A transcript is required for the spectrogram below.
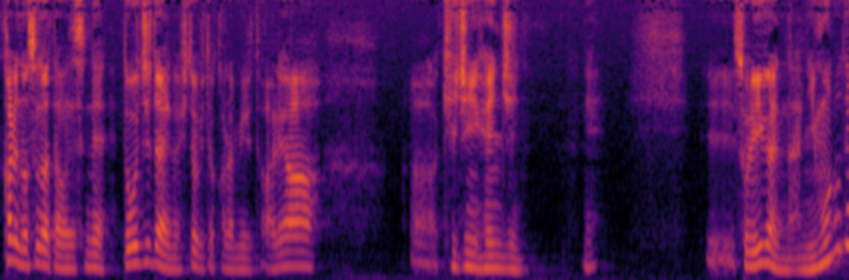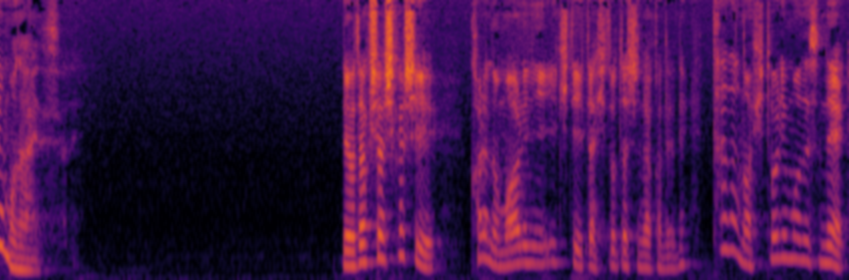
彼の姿はですね、同時代の人々から見ると、あれは、奇人変人。ね。それ以外の何者でもないですよね。で、私はしかし、彼の周りに生きていた人たちの中でね、ただの一人もですね、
